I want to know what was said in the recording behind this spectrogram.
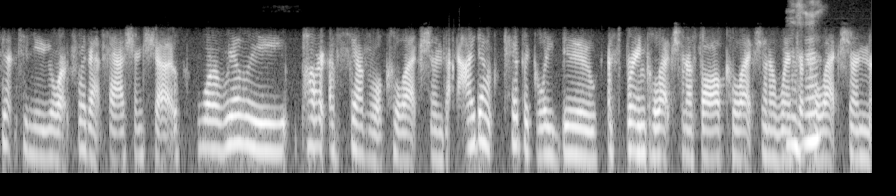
sent to New York for that fashion show were really part of several collections. I don't typically do a spring collection, a fall collection, a winter Mhm. collection,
